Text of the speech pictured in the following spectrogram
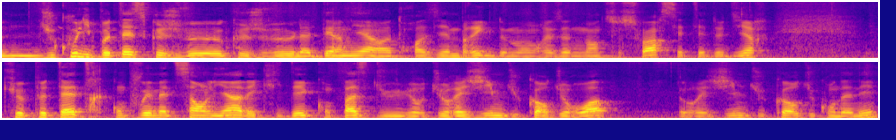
du coup, l'hypothèse que je veux, que je veux, la dernière troisième brique de mon raisonnement de ce soir, c'était de dire que peut-être qu'on pouvait mettre ça en lien avec l'idée qu'on passe du, régime du corps du roi au régime du corps du condamné.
